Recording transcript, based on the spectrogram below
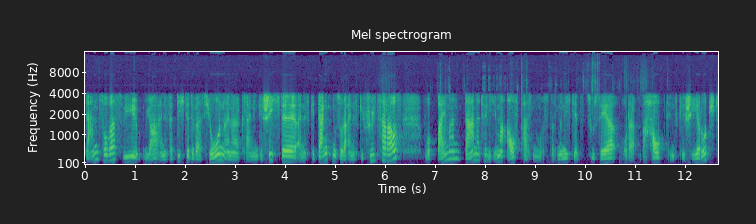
dann sowas wie ja eine verdichtete Version einer kleinen Geschichte, eines Gedankens oder eines Gefühls heraus, wobei man da natürlich immer aufpassen muss, dass man nicht jetzt zu sehr oder überhaupt ins Klischee rutscht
